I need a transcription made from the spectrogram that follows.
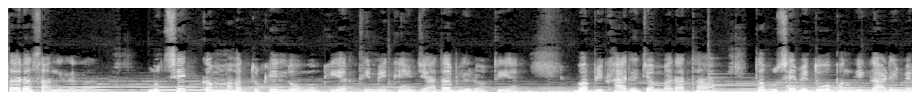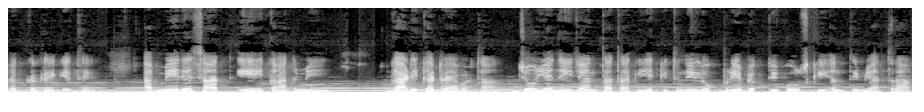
तरस आने लगा। मुझसे कम महत्व के लोगों की अर्थी में कहीं ज़्यादा भीड़ होती है। वह भिखारी जब मरा था, तब उसे भी दो भंगी गाड़ी में रख कर ले गए थे। अब मेरे साथ एक आदमी गाड़ी का ड्राइवर था, जो ये नहीं जानता था कि यह कितने लोकप्रिय व्यक्ति को उसकी अंतिम यात्रा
